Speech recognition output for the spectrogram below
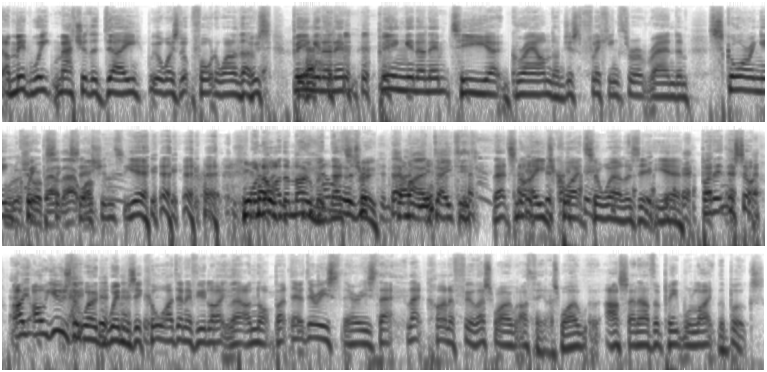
a midweek match of the day. We always look forward to one of those. Being in an em- being in an empty uh, ground. I'm just flicking through at random, scoring in quick sure about that one. successions. Yeah, yeah, well, not was- at the moment. that That's true. written, That might have dated. That's not aged quite so well, is it? Yeah, but it, so I, I'll use the word whimsical. I don't know if you like that or not, but there, there is there is that that kind of feel. That's why I think that's why us and other people like the books.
